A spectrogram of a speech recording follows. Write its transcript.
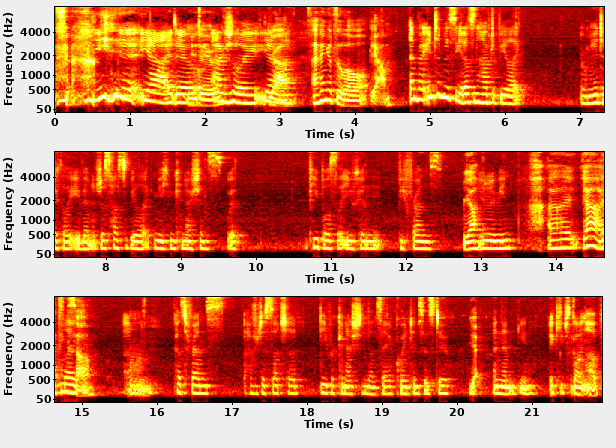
yeah, I do. You do? Actually, yeah. I think it's a little, yeah. And by intimacy, it doesn't have to be like romantically, even. It just has to be like making connections with people so that you can be friends. Yeah. You know what I mean? Uh, yeah, I think like- so. Because friends have just such a deeper connection than, say, acquaintances do. Yeah. And then, you know, it keeps going up.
